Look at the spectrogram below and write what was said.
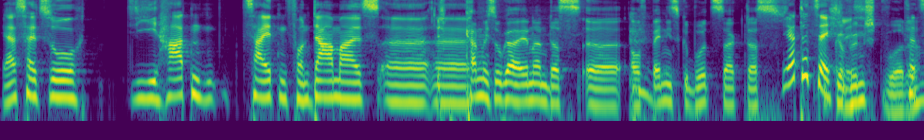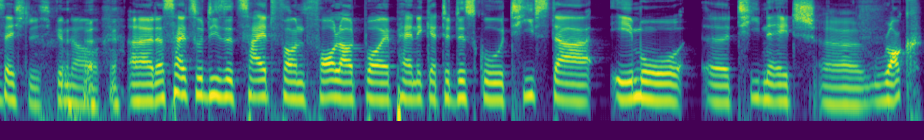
Ja, ist halt so die harten Zeiten von damals. Äh, Ich äh, kann mich sogar erinnern, dass äh, auf Bennys Geburtstag das ja, tatsächlich. gewünscht wurde. Tatsächlich, genau. äh, das ist halt so diese Zeit von Fallout Boy, Panic at the Disco, tiefster Emo, äh, Teenage äh, Rock.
